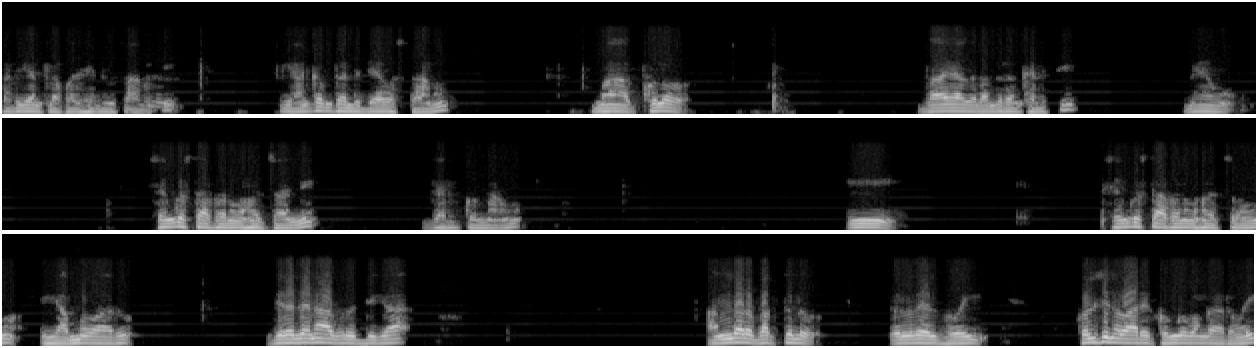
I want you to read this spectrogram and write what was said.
పది గంటల పదిహేను నిమిషాలకి ఈ అంకం తల్లి దేవస్థానం మా కుల దాయాదులందరం కలిసి మేము శంకుస్థాపన మహోత్సవాన్ని జరుపుకున్నాము. ఈ శంకుస్థాపన మహోత్సవం ఈ అమ్మవారు దినదినాభివృద్ధిగా అందరు భక్తులు వెలువెలిపోయి కొలిసిన వారి కొంగు బంగారమై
